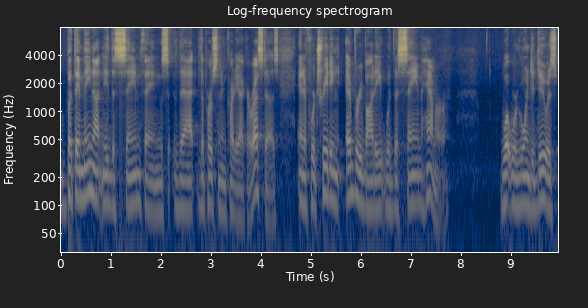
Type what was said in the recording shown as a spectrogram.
but they may not need the same things that the person in cardiac arrest does. And if we're treating everybody with the same hammer, what we're going to do is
